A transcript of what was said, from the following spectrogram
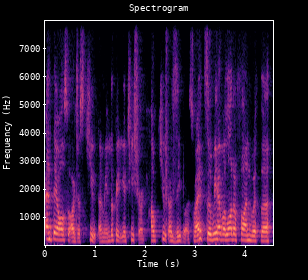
and they also are just cute. I mean, look at your T-shirt. How cute are zebras, right? So we have a lot of fun with the.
